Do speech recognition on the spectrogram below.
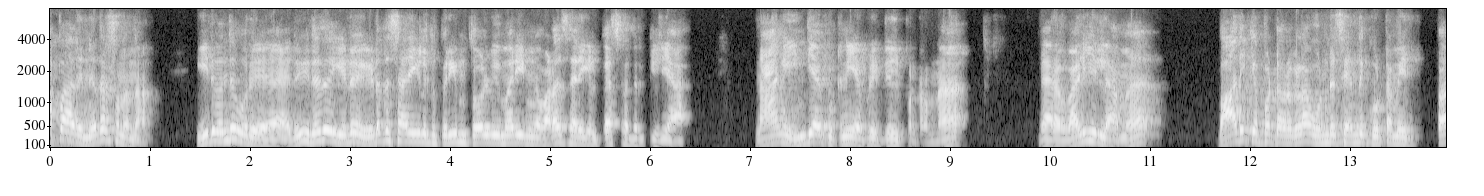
அப்ப அது நிதர்சனம் தான். இது வந்து ஒரு இது இது இட இடதுசாரிகளுக்கு பெரியும் தோல்வி மாதிரி இவங்க வலதுசாரிகள் பேசுறது இருக்கு இல்லையா? நாங்க இந்தியா கூட்டணி எப்படி டீல் பண்றோம்னா வேற வழி இல்லாம பாதிக்கப்பட்டவர்களா ஒன்று சேர்ந்து கூட்டமைப்பா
